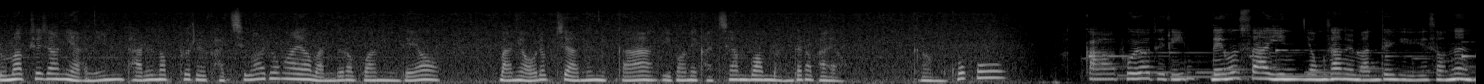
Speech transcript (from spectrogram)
루마 퓨전이 아닌 다른 어플을 같이 활용하여 만들어 보았는데요. 많이 어렵지 않으니까 이번에 같이 한번 만들어 봐요. 그럼 고고! 아까 보여드린 네온 사인 영상을 만들기 위해서는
